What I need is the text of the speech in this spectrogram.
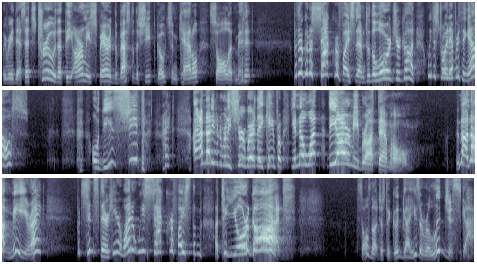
We read this It's true that the army spared the best of the sheep, goats, and cattle, Saul admitted, but they're going to sacrifice them to the Lord your God. We destroyed everything else. oh, these sheep, right? I, I'm not even really sure where they came from. You know what? The army brought them home. Not, not me, right? But since they're here, why don't we sacrifice them to your God? Saul's not just a good guy, he's a religious guy.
